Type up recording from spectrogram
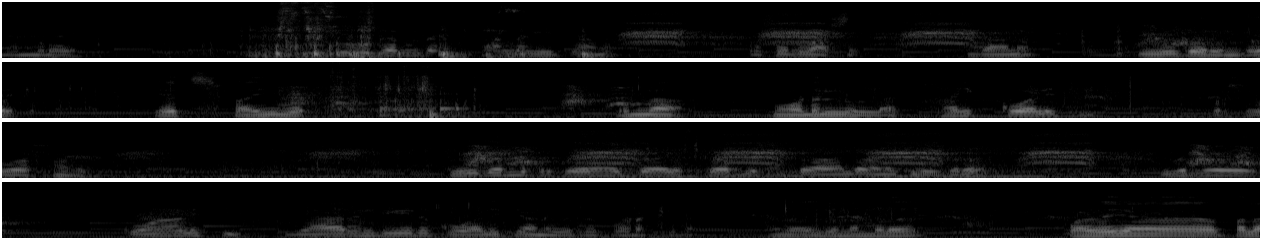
നമ്മുടെ ഷുഗറിന്റെ നല്ല ഹീറ്റാണ് പ്രഷർ വാഷർ ഇതാണ് ഷുഗറിന്റെ എച്ച് ഫൈവ് എന്ന മോഡലിലുള്ള ഹൈ ക്വാളിറ്റി പ്രഷർ വാഷറാണിത് ഷൂഗറിന്റെ പ്രത്യേകത വെച്ചാൽ എസ്റ്റാബ്ലിഷ് ബ്രാൻഡാണ് ഷൂഗർ. ഇവരുടെ ക്വാളിറ്റി ഗ്യാരണ്ടീഡ് ക്വാളിറ്റിയാണ് ഇവരുടെ പ്രൊഡക്റ്റിന് അതായത് നമ്മൾ പഴയ പല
